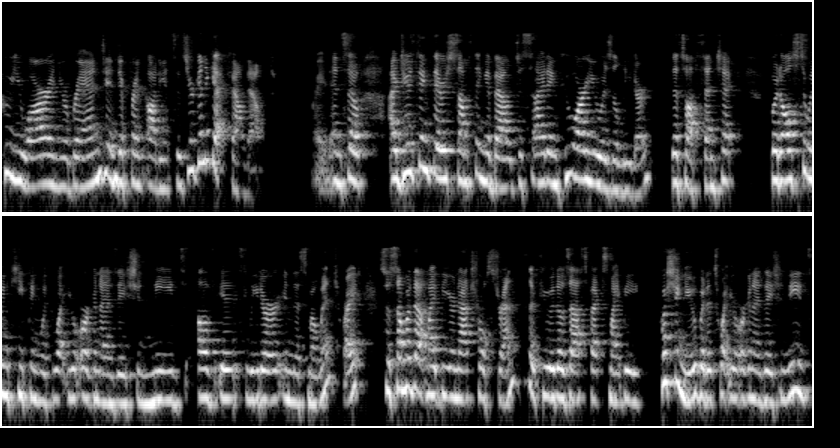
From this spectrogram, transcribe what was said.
who you are and your brand in different audiences. You're going to get found out right? And so i do think there's something about deciding who are you as a leader that's authentic but also in keeping with what your organization needs of its leader in this moment right? So some of that might be your natural strength. A few of those aspects might be pushing you but it's what your organization needs.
